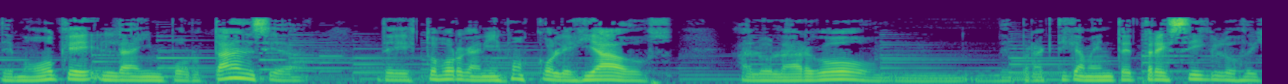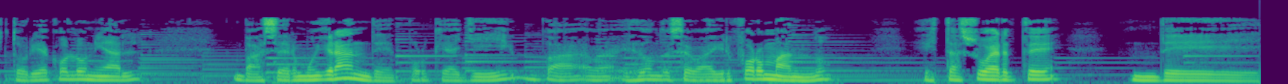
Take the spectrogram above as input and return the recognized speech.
De modo que la importancia de estos organismos colegiados a lo largo de prácticamente tres siglos de historia colonial va a ser muy grande, porque allí es donde se va a ir formando esta suerte de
